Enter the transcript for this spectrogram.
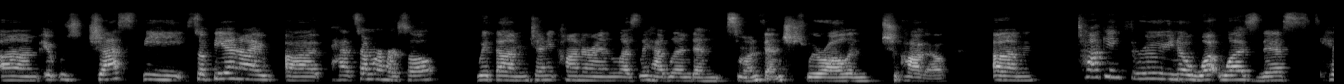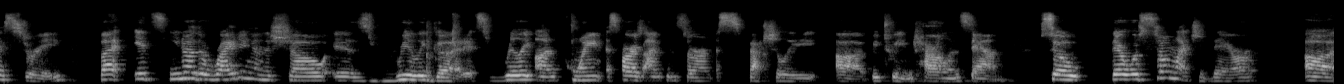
um, it was just the Sofia and I uh, had some rehearsal with um, Jenni Konner and Leslye Headland and Simone Finch. We were all in Chicago, um, talking through, you know, what was this history. But it's, you know, the writing in the show is really good. It's really on point as far as I'm concerned, especially uh, between Carol and Sam. So there was so much there uh,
